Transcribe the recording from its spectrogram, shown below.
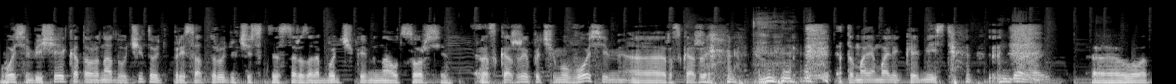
Восемь вещей, которые надо учитывать при сотрудничестве с разработчиками на аутсорсе. Расскажи, почему восемь. Uh, расскажи. Это моя маленькая месть. Давай. Uh, вот.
